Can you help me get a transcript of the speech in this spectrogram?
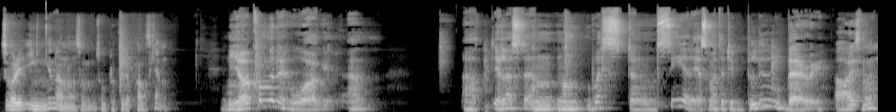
Så var det ingen annan som, som plockade upp handsken. Jag kommer ihåg att, att jag läste en, någon western-serie som heter typ Blueberry. Ja, just det. Mm.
